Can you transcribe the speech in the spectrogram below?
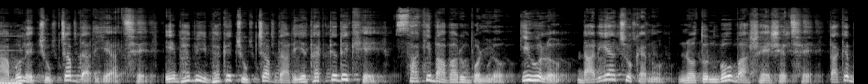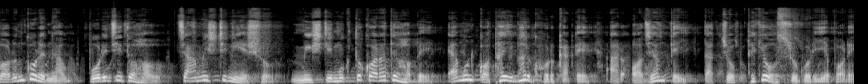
না বলে চুপচাপ দাঁড়িয়ে আছে। এভাবে ইভাকে চুপচাপ দাঁড়িয়ে থাকতে দেখে সাকিব আবারও বলল, কি হলো? দাঁড়িয়ে আছো কেন? নতুন বউ বাসায় এসেছে। তাকে বরণ করে নাও। পরিচিত হও। চা মিষ্টি নিয়ে এসো। মিষ্টি মুক্ত করাতে হবে। এমন কথা ইভার ঘোর কাটে, আর অজান্তেই তার চোখ থেকে অশ্রু গড়িয়ে পড়ে।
